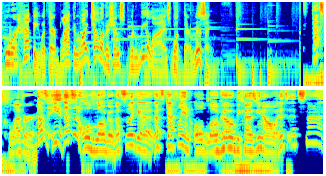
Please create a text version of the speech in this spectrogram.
who were happy with their black and white televisions would realize what they're missing. That's clever. That's that's an old logo. That's like a that's definitely an old logo because you know it's it's not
